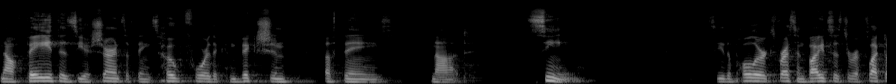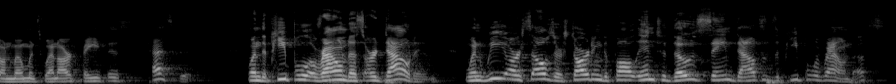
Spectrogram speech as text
Now faith is the assurance of things hoped for, the conviction of things not seen. See, the Polar Express invites us to reflect on moments when our faith is tested, when the people around us are doubting, when we ourselves are starting to fall into those same doubts as the people around us.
